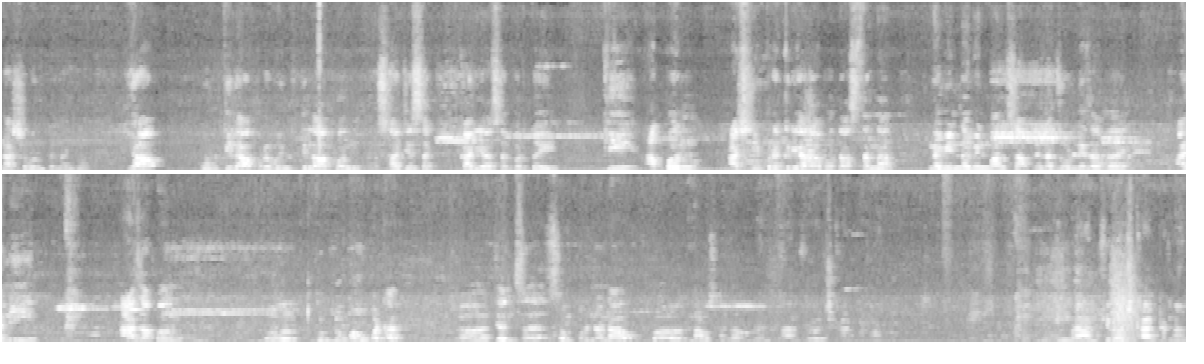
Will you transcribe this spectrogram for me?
नाशवंत नाही. ह्या उक्तीला प्रवृत्तीला आपण साजेसं कार्य असं करतोय की आपण अशी प्रक्रिया राबवत असताना नवीन नवीन माणसं आपल्याला जोडले जात आहे. आणि आज आपण गुड्डू भाऊ पठार अ, ज्यांचं संपूर्ण नाव नाव सांगा आपलं. इम्रान फिरोज खान पठाण. इम्रान फिरोज खान पठाण.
